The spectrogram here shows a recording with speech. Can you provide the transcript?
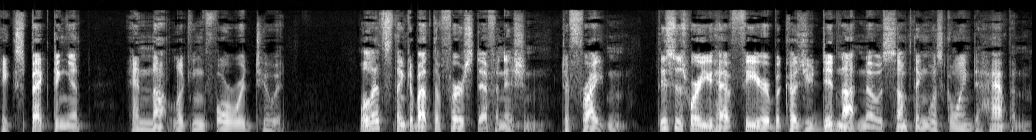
expecting it, and not looking forward to it. Well, let's think about the first definition to frighten. This is where you have fear because you did not know something was going to happen.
